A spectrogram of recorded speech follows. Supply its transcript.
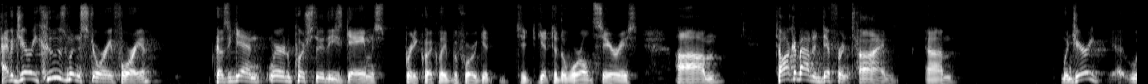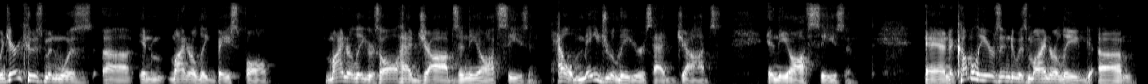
I have a Jerry Koosman story for you because again, we're going to push through these games pretty quickly before we get to get to the World Series. Um, talk about a different time. Um, when Jerry when Jerry Koosman was uh, in minor league baseball, minor leaguers all had jobs in the off season. Hell, major leaguers had jobs in the off season. And a couple of years into his minor league um,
